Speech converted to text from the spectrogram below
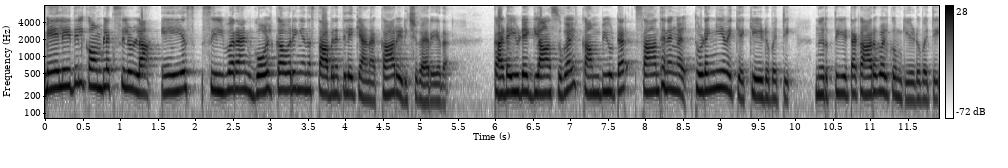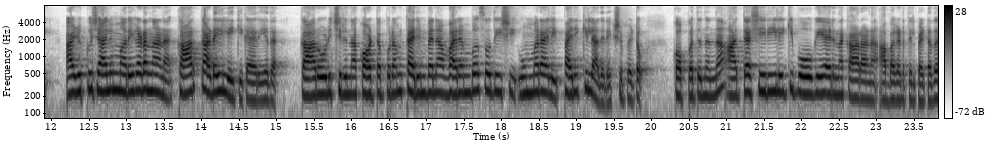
മേലേതിൽ കോംപ്ലക്സിലുള്ള A S silver and gold covering എന്ന സ്ഥാപനത്തിലേക്കാണ് കാർ ഇടിച്ചു കയറിയത്. കടയുടെ ഗ്ലാസുകൾ കമ്പ്യൂട്ടർ സാധനങ്ങൾ തുടങ്ങിയവയ്ക്ക് കേടുപറ്റി. നിർത്തിയിട്ട കാറുകൾക്കും കേടുപറ്റി. അഴുക്കുചാലും മറികടന്നാണ് കാർ കടയിലേക്ക് കയറിയത്. കാർ ഓടിച്ചിരുന്ന കോട്ടപ്പുറം കരിമ്പന വരമ്പ് സ്വദേശി ഉമ്മറാലി പരിക്കില്ലാതെ രക്ഷപ്പെട്ടു. കൊപ്പത്ത് നിന്ന് ആറ്റാശ്ശേരിയിലേക്ക് പോവുകയായിരുന്ന കാറാണ് അപകടത്തിൽപ്പെട്ടത്.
